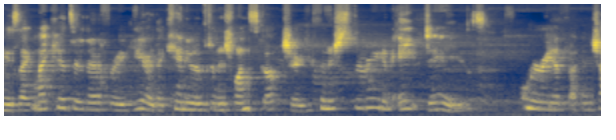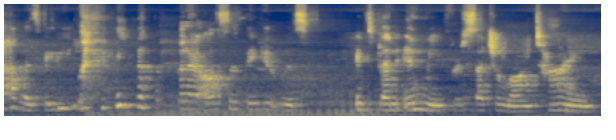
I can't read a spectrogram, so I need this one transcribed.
And he's like, My kids are there for a year. They can't even finish one sculpture. You finished three in eight days. Oh, Maria fucking Chavez, baby. but I also think it was, it's been in me for such a long time.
